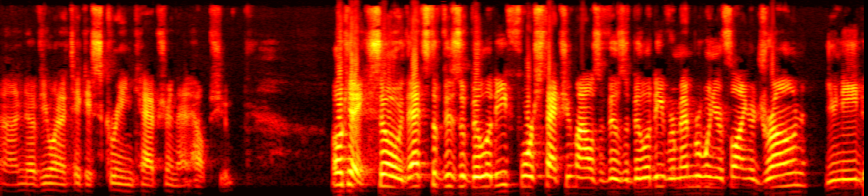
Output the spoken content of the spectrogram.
I don't know if you want to take a screen capture and that helps you. Okay, so that's the visibility, four statute miles of visibility. Remember when you're flying a drone, you need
